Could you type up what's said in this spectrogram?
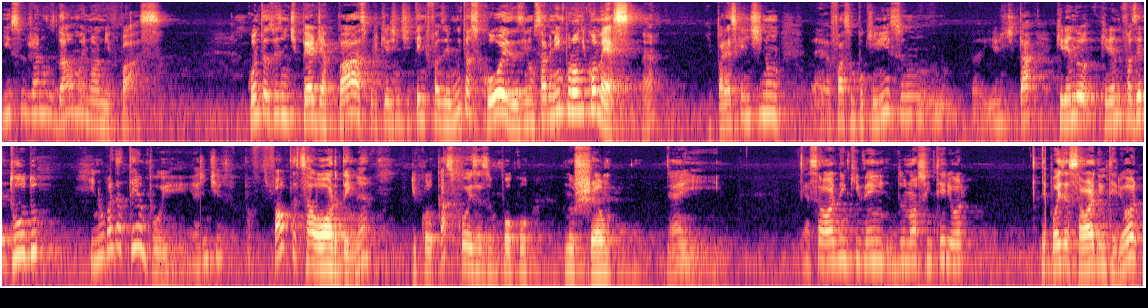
Isso já nos dá uma enorme paz. Quantas vezes a gente perde a paz porque a gente tem que fazer muitas coisas e não sabe nem por onde começa, né? E parece que a gente não é, faça um pouquinho isso não, e a gente está querendo querendo fazer tudo e não vai dar tempo e a gente falta essa ordem, né? De colocar as coisas um pouco no chão, né? E essa ordem que vem do nosso interior. Depois dessa ordem interior,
